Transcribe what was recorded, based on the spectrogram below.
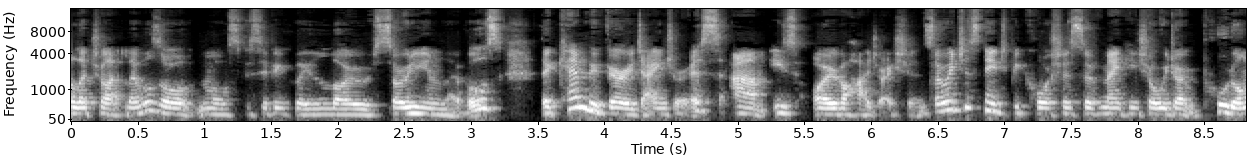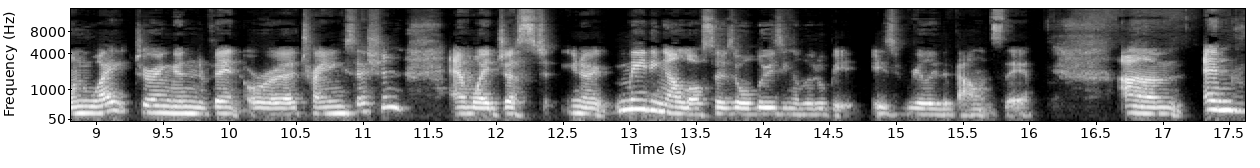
electrolyte levels, or more specifically, low sodium levels, that can be very dangerous, um, is overhydration. So we just need to be cautious of making sure we don't put on weight during an event or a training session, and we're just, you know, meeting our losses or losing a little bit is really the balance there. Um, and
